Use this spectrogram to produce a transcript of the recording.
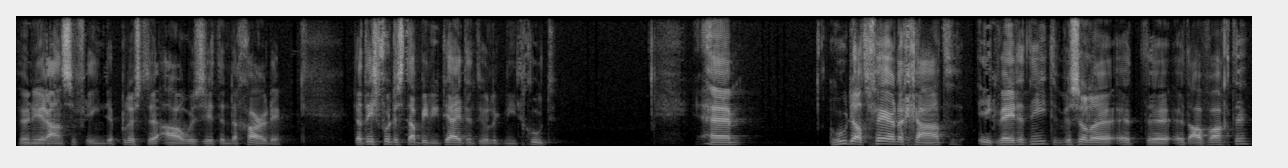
hun Iraanse vrienden, plus de oude zittende garde. Dat is voor de stabiliteit natuurlijk niet goed. Uh, hoe dat verder gaat, ik weet het niet. We zullen het, uh, het afwachten.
